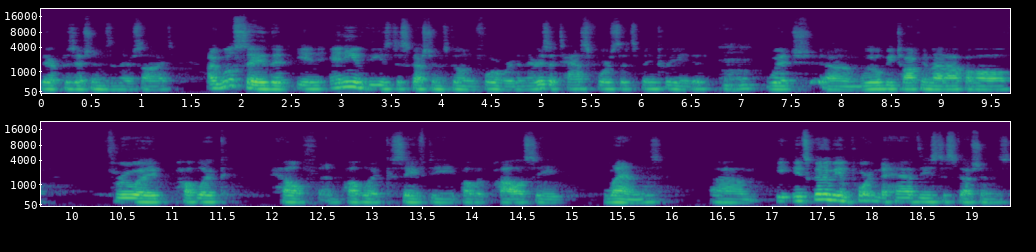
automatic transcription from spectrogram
their positions and their sides. I will say that in any of these discussions going forward, and there is a task force that's been created, Mhm. which um, will be talking about alcohol through a public health and public safety, public policy lens. Um, it's going to be important to have these discussions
